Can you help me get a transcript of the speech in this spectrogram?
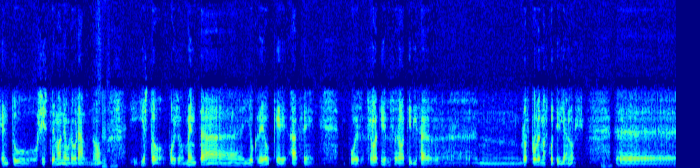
en tu sistema neuronal, ¿no? Y esto, pues, aumenta, yo creo que hace pues relativizar eh, los problemas cotidianos, eh,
